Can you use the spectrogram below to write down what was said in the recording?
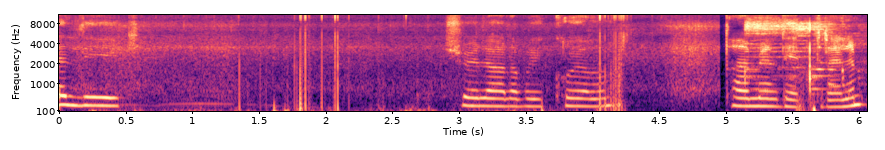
Geldik. Şöyle arabayı koyalım. Tamir de ettirelim.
